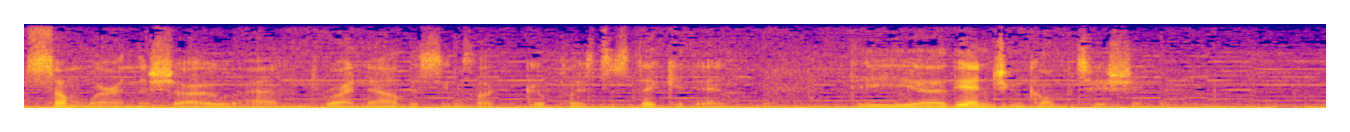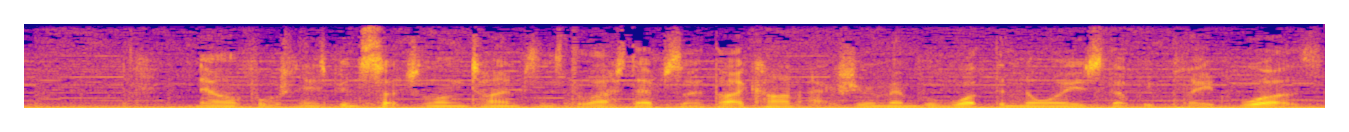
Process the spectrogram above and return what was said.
somewhere in the show, and right now this seems like a good place to stick it in. The uh, the engine competition. Now, unfortunately, it's been such a long time since the last episode that I can't actually remember what the noise that we played was.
